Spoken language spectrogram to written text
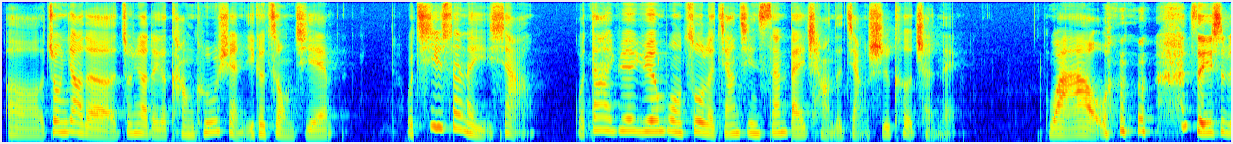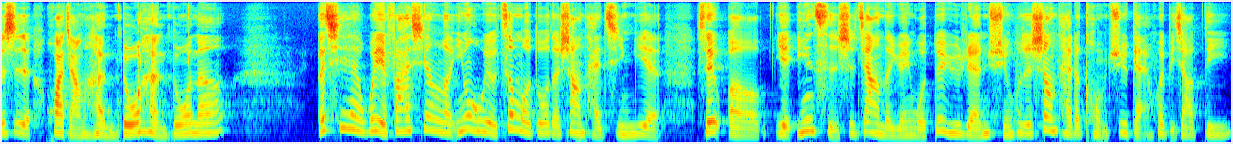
呃重要的重要的一个 conclusion 一个总结，我计算了一下，我大约约莫做了将近三百场的讲师课程呢。哇哦，所以是不是话讲了很多很多呢？而且我也发现了，因为我有这么多的上台经验，所以呃，也因此是这样的原因，我对于人群或者上台的恐惧感会比较低，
